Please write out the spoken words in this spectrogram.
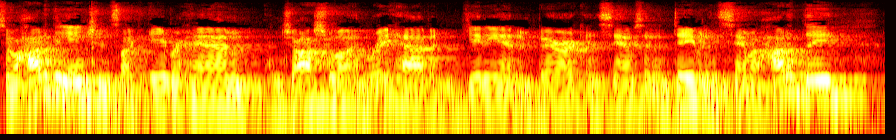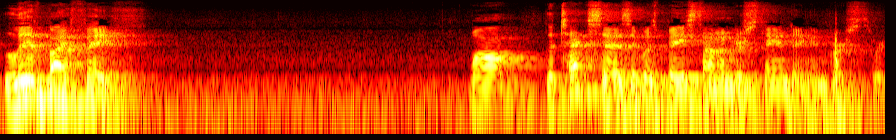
So, how did the ancients like Abraham and Joshua and Rahab and Gideon and Barak and Samson and David and Samuel, how did they live by faith? Well, the text says it was based on understanding in verse 3,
